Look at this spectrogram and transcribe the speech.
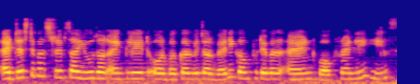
Adjustable strips are used on anklet or buckle which are very comfortable and walk friendly heels.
